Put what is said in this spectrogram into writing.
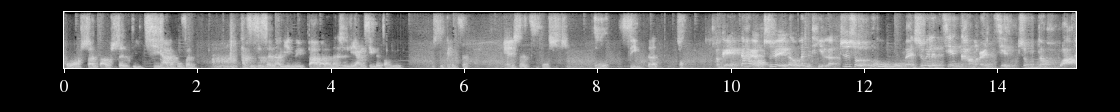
扩散到身体其他的部分，它只是在那里会大罢了。但是良性的肿瘤不是 cancer，cancer 指的是恶性的肿瘤。，OK，那还有最后一个问题了，就是说，如果我们是为了健康而减重的话，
